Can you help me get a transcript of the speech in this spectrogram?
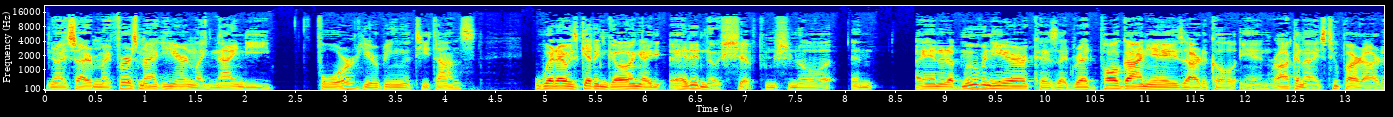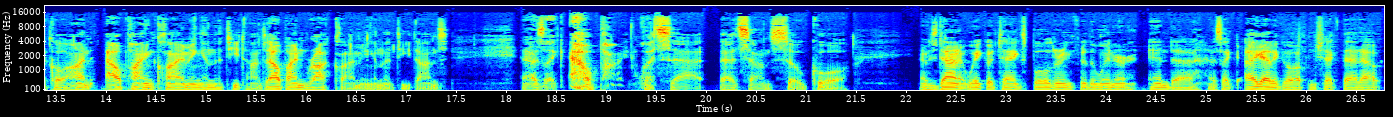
you know, I started my first mag here in like '94, here being the Tetons. When I was getting going, I I didn't know shit from Shinola, and I ended up moving here because I'd read Paul Gagne's article in Rock and Ice, two part article on alpine climbing in the Tetons, alpine rock climbing in the Tetons. And I was like, Alpine, what's that? That sounds so cool. I was down at Hueco Tanks bouldering for the winter, and uh, I was like, I got to go up and check that out.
